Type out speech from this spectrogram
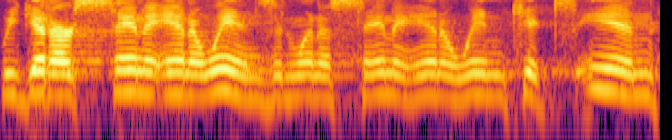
We get our Santa Ana winds, and when a Santa Ana wind kicks in,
